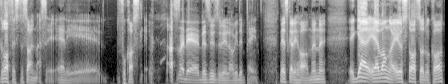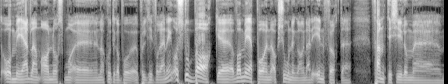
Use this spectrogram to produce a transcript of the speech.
grafisk designmessig er de forkastelige. altså, det, det ser ut de laget i paint. Det skal de ha. Men eh, Geir Evanger er jo statsadvokat og medlem av Norsk eh, Narkotikapolitiforening, og sto bak, eh, var med på en aksjon en gang der de innførte 50 kilo med,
